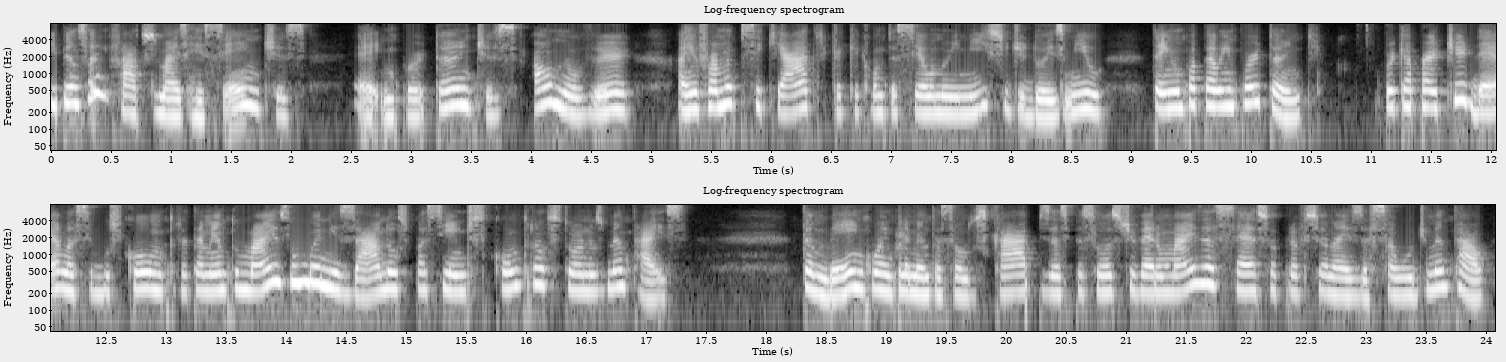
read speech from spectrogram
E pensando em fatos mais recentes, é, importantes, ao meu ver, a reforma psiquiátrica que aconteceu no início de 2000 tem um papel importante, porque a partir dela se buscou um tratamento mais humanizado aos pacientes com transtornos mentais. Também, com a implementação dos CAPs, as pessoas tiveram mais acesso a profissionais da saúde mental,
